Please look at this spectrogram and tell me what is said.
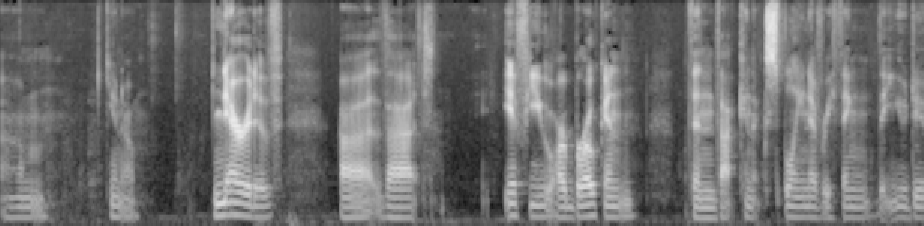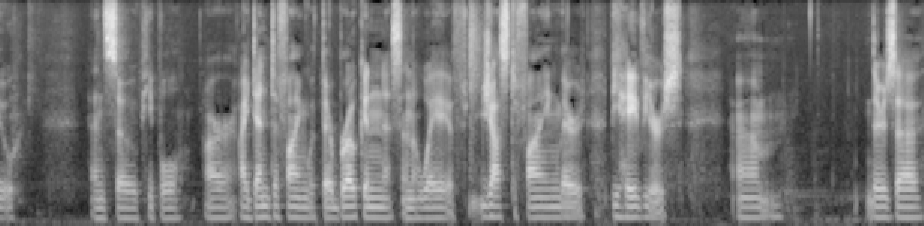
um, you know, narrative uh, that if you are broken, then that can explain everything that you do, and so people are identifying with their brokenness in a way of justifying their behaviors. Um, there's a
